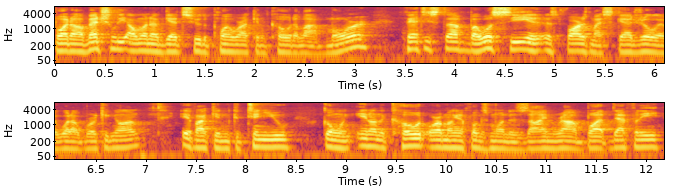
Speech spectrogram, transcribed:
But uh, eventually I want to get to the point where I can code a lot more fancy stuff, but we'll see as far as my schedule and what I'm working on, if I can continue going in on the code or am I gonna focus more on the design route, but definitely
